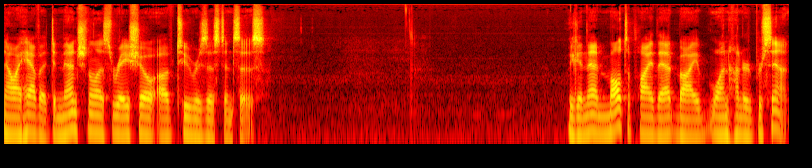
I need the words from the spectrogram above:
Now I have a dimensionless ratio of two resistances. We can then multiply that by 100%.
